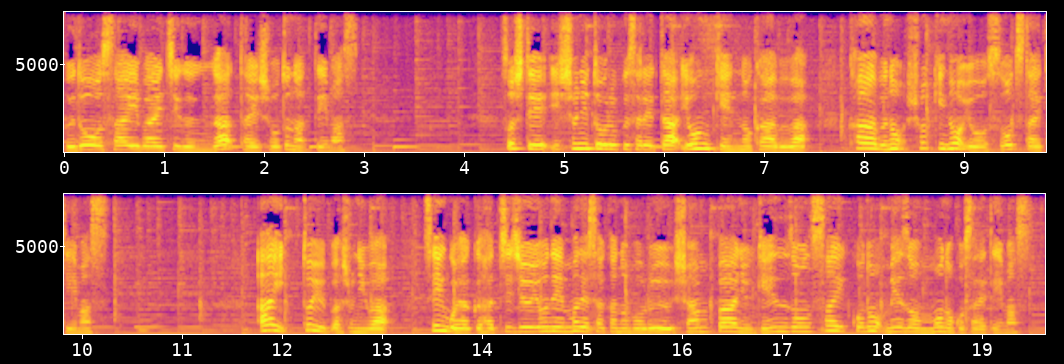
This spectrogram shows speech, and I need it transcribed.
ブドウ栽培地群が対象となっています。そして一緒に登録された4件のカーブはカーブの初期の様子を伝えています。愛という場所には1584年まで遡るシャンパーニュ現存最古のメゾンも残されています。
